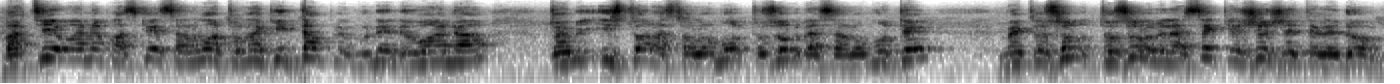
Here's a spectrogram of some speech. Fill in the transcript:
batie wana parce que Salomon atongaki temple monene wana. Toyebi histoire ya Salomon, tozolobela Salomon te, mais tozolobela ce que je, je te le donne.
